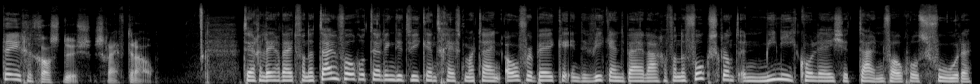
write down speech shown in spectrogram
tegen gas dus, schrijft Trouw. Ter gelegenheid van de tuinvogeltelling dit weekend geeft Martijn Overbeke in de weekendbijlage van de Volkskrant een mini-college tuinvogels voeren.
